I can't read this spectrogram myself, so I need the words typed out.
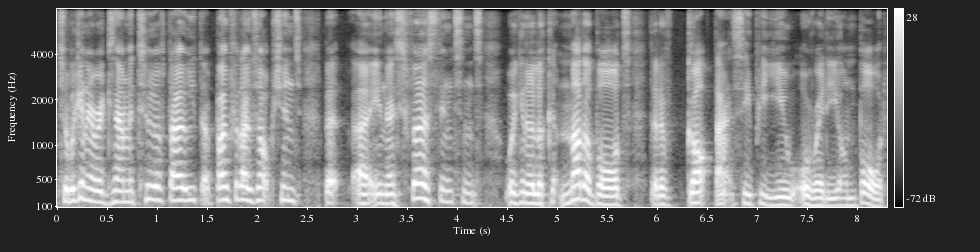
So we're going to examine two of those, both of those options, but uh, in this first instance, we're going to look at motherboards that have got that CPU already on board.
